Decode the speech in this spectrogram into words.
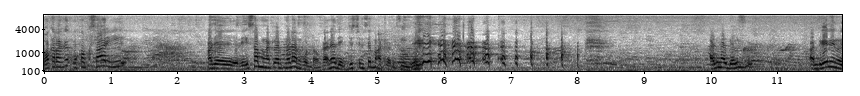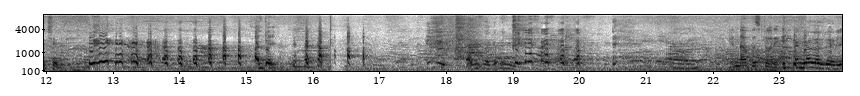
ఒక రక ఒక్కొక్కసారి అది రీసా మాట్లాడుతున్నాడు అనుకుంటాం కానీ అది ఎగ్జిస్టెన్సే మాట్లాడుతుంది. అది నాకు తెలుసు. అందుకే నేను వచ్చేది. అంతే. అది సంగతి. ఎండ్ ఆఫ్ ద స్టోరీ ఇంకా అది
